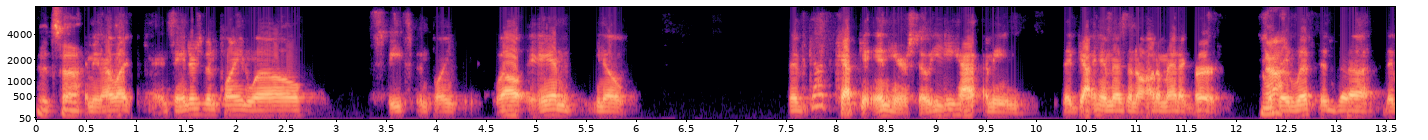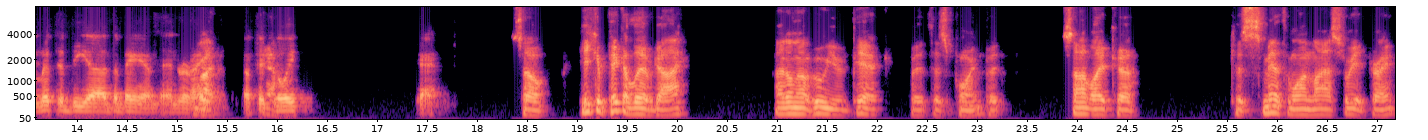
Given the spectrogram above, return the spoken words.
it's uh I mean, I like Xander's been playing well. Spieth's been playing well, and you know, they've got Koepka in here, so he had. I mean, they've got him as an automatic berth. So yeah. they lifted the they lifted the uh, the ban then, right? right. Officially. Yeah. Okay. So he could pick a LIV guy. I don't know who you'd pick at this point, but it's not like uh because Smith won last week, right?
